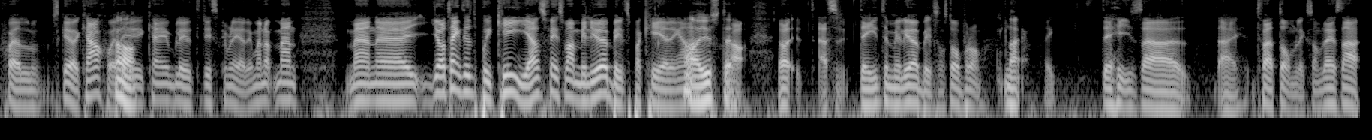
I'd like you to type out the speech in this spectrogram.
själv ska göra. Kanske. Ja. Det kan ju bli lite diskriminering. Men, men, men eh, jag tänkte ute på Ikea så finns de här miljöbilsparkeringarna. ja, just det. Ja. Alltså, det är ju inte miljöbil som står på dem. Nej. Det är ju så här, nej, tvärtom liksom. Det är såna här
